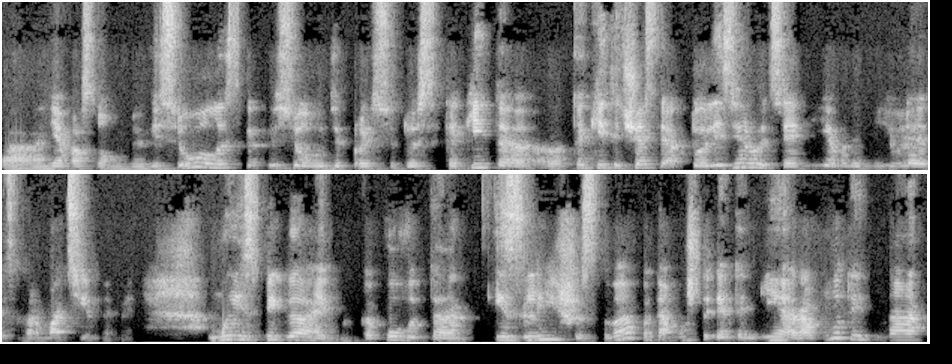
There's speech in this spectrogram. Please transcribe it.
необоснованную веселость, как веселую депрессию. То есть какие-то какие части актуализируются, и они явно не являются нормативными. Мы избегаем какого-то излишества, потому что это не работает на,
